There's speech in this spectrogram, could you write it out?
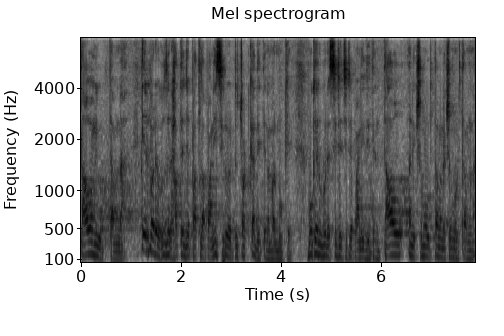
তাও আমি উঠতাম না। এরপরে হুজুর হাতে যে পাতলা পানি ছিল, একটু চটকা দিতেন আমার মুখে। মুখের উপরে ছিটে ছিটে পানি দিতেন। তাও অনেক সময় উঠতাম, অনেক সময় উঠতাম না।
